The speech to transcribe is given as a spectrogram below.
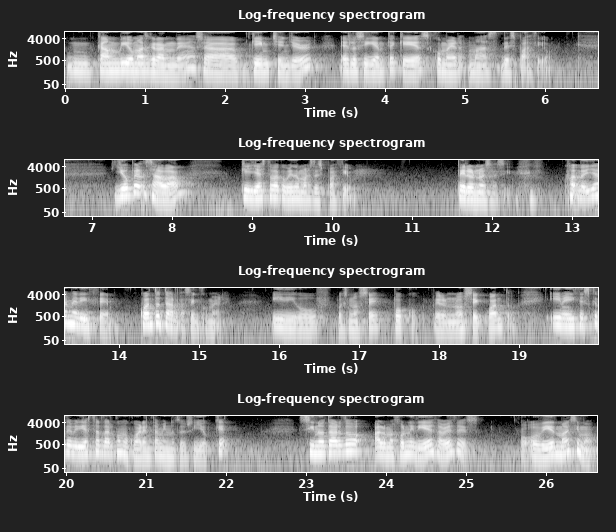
mm, cambio más grande, o sea, game changer, es lo siguiente, que es comer más despacio. Yo pensaba que ya estaba comiendo más despacio, pero no es así. Cuando ella me dice, ¿cuánto tardas en comer? Y digo, Uf, pues no sé, poco, pero no sé cuánto. Y me dices que deberías tardar como 40 minutos. Y yo, ¿qué? Si no tardo, a lo mejor ni 10 a veces, o 10 máximo.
